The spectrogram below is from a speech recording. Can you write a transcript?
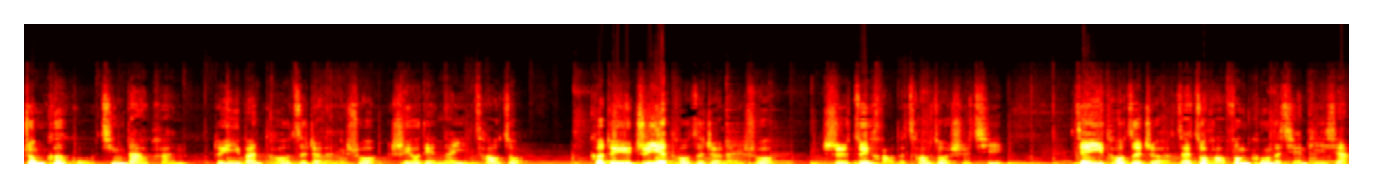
重个股轻大盘，对一般投资者来说是有点难以操作，可对于职业投资者来说是最好的操作时期。建议投资者在做好风控的前提下。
